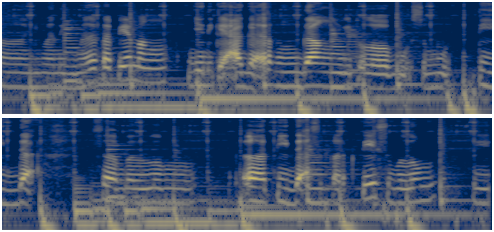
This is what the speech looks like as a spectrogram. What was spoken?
uh, gimana gimana tapi emang jadi kayak agak renggang gitu loh bu. Sebut tidak sebelum uh, tidak seperti sebelum si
